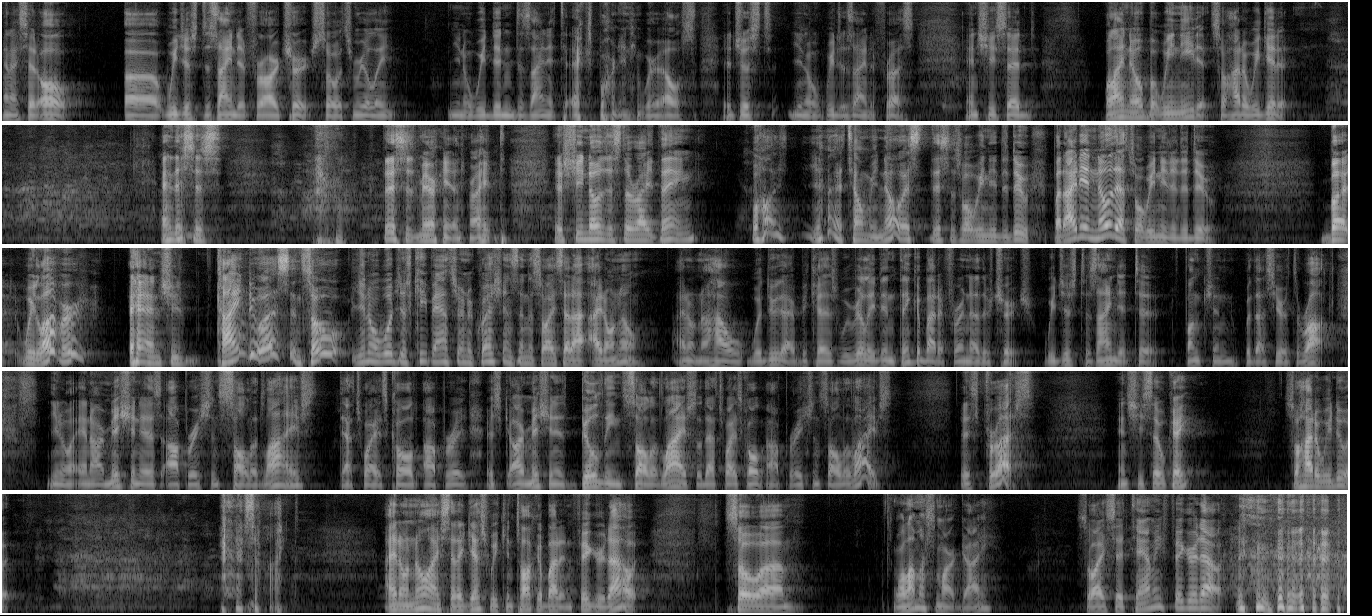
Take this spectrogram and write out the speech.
And I said, oh, uh, we just designed it for our church. So it's really, you know, we didn't design it to export anywhere else. It just, you know, we designed it for us. And she said, well, I know, but we need it, so how do we get it? and this is this is Marion, right? If she knows it's the right thing, well, you're not going to tell me no, this is what we need to do. But I didn't know that's what we needed to do. But we love her, and she's kind to us, and so, you know, we'll just keep answering the questions. And so I said, I, I don't know. I don't know how we'll do that because we really didn't think about it for another church. We just designed it to function with us here at the Rock you know, and our mission is Operation Solid Lives. That's why it's called Operate. Our mission is building solid lives, so that's why it's called Operation Solid Lives. It's for us. And she said, okay, so how do we do it? so I, I don't know. I said, I guess we can talk about it and figure it out. So, um, well, I'm a smart guy. So I said, Tammy, figure it out.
